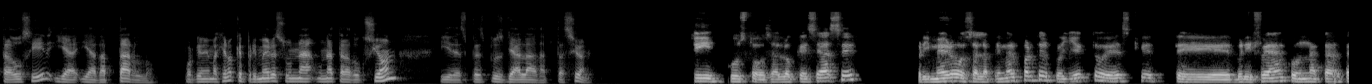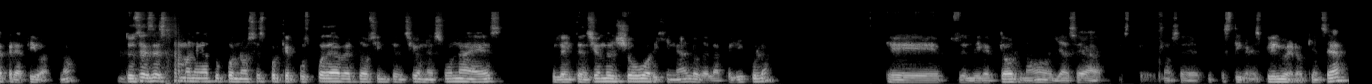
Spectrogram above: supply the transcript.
traducir y, a- y adaptarlo? Porque me imagino que primero es una, una traducción y después pues ya la adaptación. Sí, justo, o sea, lo que se hace primero, o sea, la primera parte del proyecto es que te brifean con una carta creativa, ¿no? Entonces, de esa manera tú conoces porque pues puede haber dos intenciones. Una es la intención del show original o de la película, eh, pues el director, ¿no? Ya sea, este, no sé, Steven Spielberg o quien sea.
